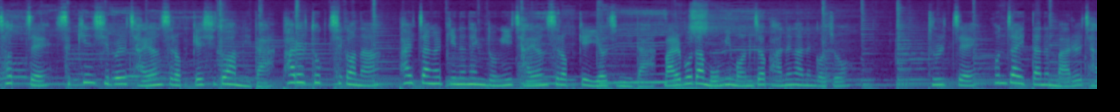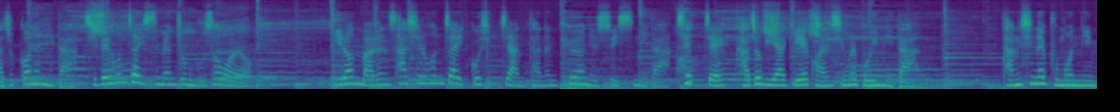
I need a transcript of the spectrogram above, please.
첫째, 스킨십을 자연스럽게 시도합니다. 팔을 톡 치거나 팔짱을 끼는 행동이 자연스럽게 이어집니다. 말보다 몸이 먼저 반응하는 거죠. 둘째, 혼자 있다는 말을 자주 꺼냅니다. 집에 혼자 있으면 좀 무서워요. 이런 말은 사실 혼자 있고 싶지 않다는 표현일 수 있습니다. 셋째, 가족 이야기에 관심을 보입니다. 당신의 부모님,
